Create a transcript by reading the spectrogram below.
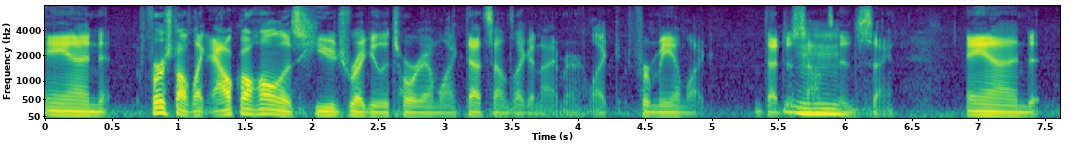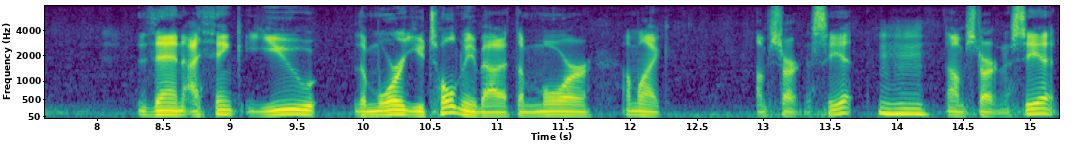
And first off, like alcohol is huge regulatory. I'm like, that sounds like a nightmare. Like for me, I'm like, that just sounds Mhm. insane. And then I think you, the more you told me about it, the more I'm like, I'm starting to see it. Mhm. I'm starting to see it.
